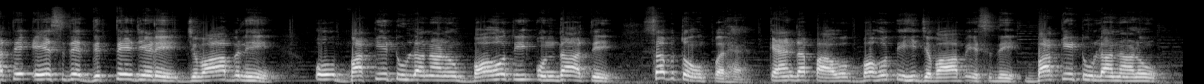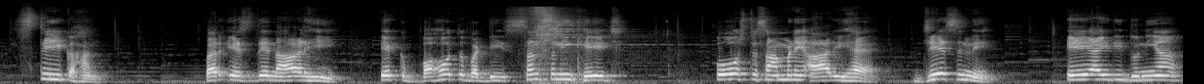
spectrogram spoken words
ਅਤੇ ਇਸ ਦੇ ਦਿੱਤੇ ਜਿਹੜੇ ਜਵਾਬ ਨੇ, ਉਹ ਬਾਕੀ ਟੂਲਾਂ ਨਾਲੋਂ ਬਹੁਤ ਹੀ ਉਮਦਾ ਅਤੇ ਸਭ ਤੋਂ ਉੱਪਰ ਹੈ। ਕਹਿਣ ਦਾ ਭਾਵ ਬਹੁਤ ਹੀ ਜਵਾਬ ਇਸ ਦੇ ਬਾਕੀ ਟੂਲਾਂ ਨਾਲੋਂ ਸਟੀਕ ਹਨ। ਪਰ ਇਸ ਦੇ ਨਾਲ ਹੀ ਇੱਕ ਬਹੁਤ ਵੱਡੀ ਸਨਸਨੀਖੇਜ ਪੋਸਟ ਸਾਹਮਣੇ ਆ ਰਹੀ ਹੈ, ਜਿਸ ਨੇ AI ਦੀ ਦੁਨੀਆ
